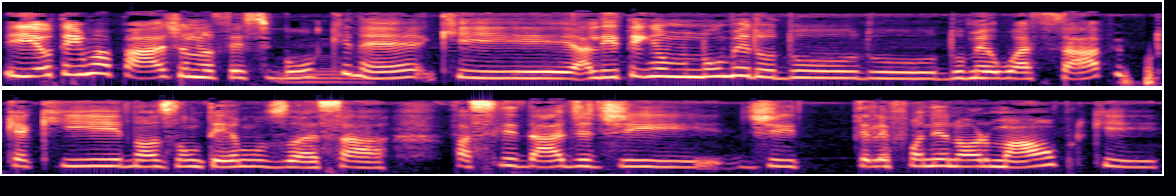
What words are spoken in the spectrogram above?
e eu tenho uma página no Facebook, hum. né, que ali tem um número do, do, do, meu WhatsApp, porque aqui nós não temos essa facilidade de, de telefone normal, porque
